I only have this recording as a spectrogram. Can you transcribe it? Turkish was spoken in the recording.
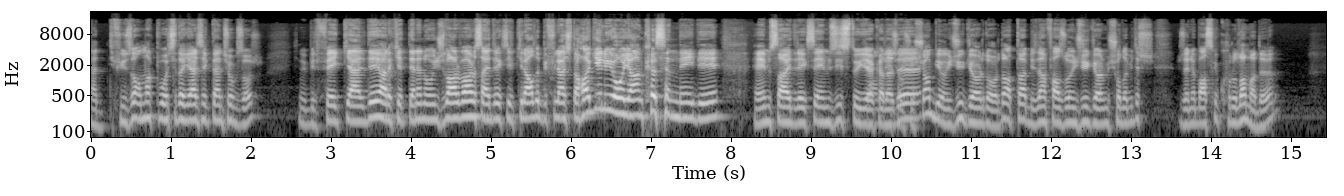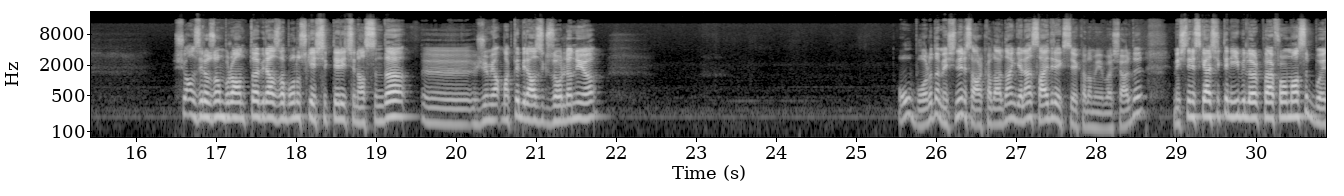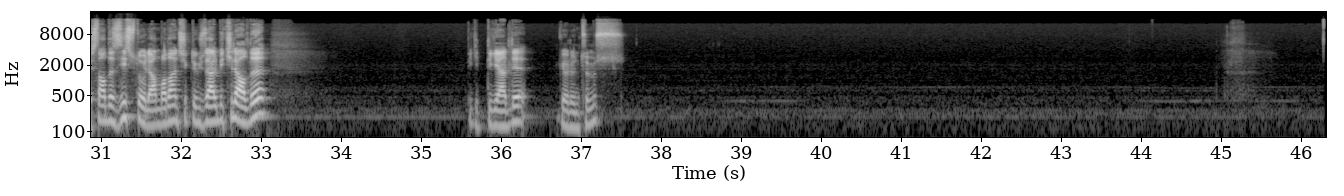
Ya diffuse almak bu açıda gerçekten çok zor. Şimdi bir fake geldi. Hareketlenen oyuncular var. Cyderex ilk kill aldı. Bir flash daha geliyor. Yankas'ın neydi? Hem Cyderex'i hem Zisto'yu yakaladı. Şu an bir oyuncuyu gördü orada. Hatta birden fazla oyuncuyu görmüş olabilir. Üzerine baskı kurulamadı. Şu an Zero Zone bu roundda biraz da bonus geçtikleri için aslında e, hücum yapmakta birazcık zorlanıyor. Oo, bu arada Machineris arkalardan gelen Cyderex'i yakalamayı başardı. Machineris gerçekten iyi bir lurk performansı. Bu esnada Zisto lambadan çıktı. Güzel bir kill aldı. Bir gitti geldi görüntümüz.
